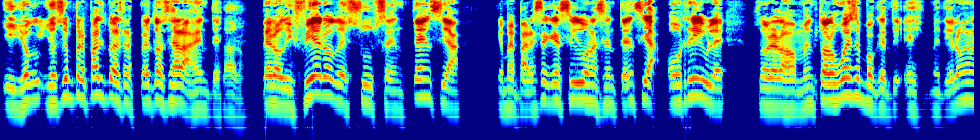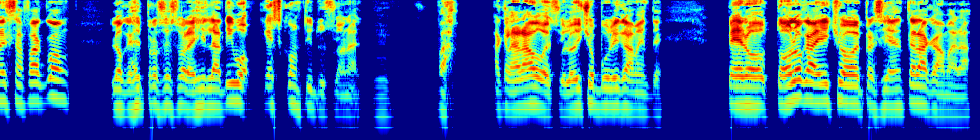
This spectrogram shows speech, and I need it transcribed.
y yo, yo siempre parto del respeto hacia la gente, Claro. pero difiero de su sentencia, que me parece que ha sido una sentencia horrible sobre los aumentos de los jueces porque eh, metieron en el zafacón lo que es el proceso legislativo, que es constitucional. Mm. Bah, aclarado eso y lo he dicho públicamente. Pero todo lo que ha dicho el presidente de la Cámara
